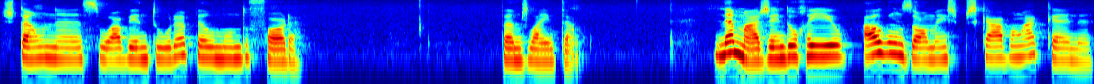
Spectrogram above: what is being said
estão na sua aventura pelo mundo fora. Vamos lá então. Na margem do rio, alguns homens pescavam à cana,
